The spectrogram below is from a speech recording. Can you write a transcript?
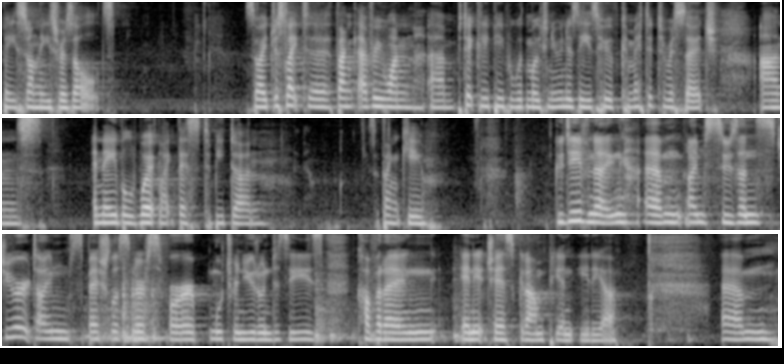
based on these results. So, I'd just like to thank everyone, um, particularly people with motor neuron disease, who have committed to research and enabled work like this to be done. So thank you. Good evening. Um, I'm Susan Stewart. I'm specialist nurse for motor neuron disease, covering NHS Grampian area. Um,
